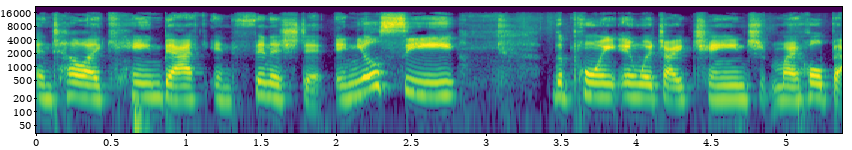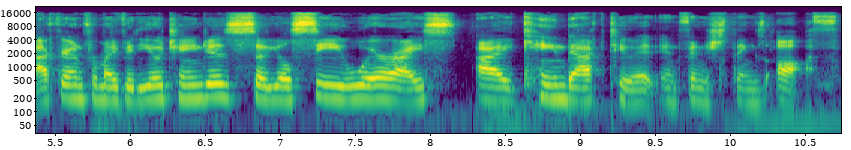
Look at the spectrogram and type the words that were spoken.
until I came back and finished it. And you'll see the point in which I changed my whole background for my video changes. So you'll see where I, I came back to it and finished things off.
